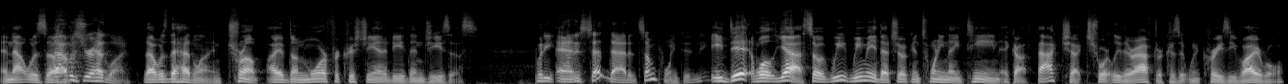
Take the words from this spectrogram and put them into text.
and that was uh, That was your headline. that was the headline. Trump, I have done more for Christianity than Jesus. But he kind of said that at some point, didn't he? He did. Well, yeah. So we, we made that joke in 2019. It got fact checked shortly thereafter because it went crazy viral.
